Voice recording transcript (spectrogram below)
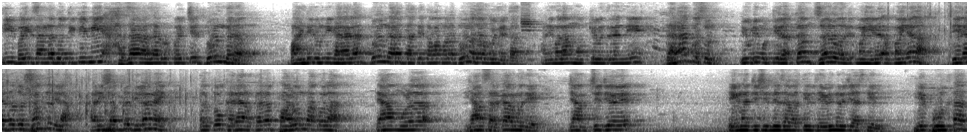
ती बहीण सांगत होती की मी हजार हजार रुपयाचे दोन घरं भांडी धुंडी करायला दोन घरात जाते तेव्हा मला दोन हजार रुपये मिळतात. आणि मला मुख्यमंत्र्यांनी घरात बसून एवढी मोठी रक्कम जर महिन्या- महिन्याला देण्याचा जो शब्द दिला आणि शब्द दिला नाही तर तो खऱ्या अर्थानं पाळून दाखवला. त्यामुळं ह्या सरकारमध्ये जे आमचे जे एकनाथजी शिंदे साहेब असतील देवेंद्रजी असतील हे बोलतात.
